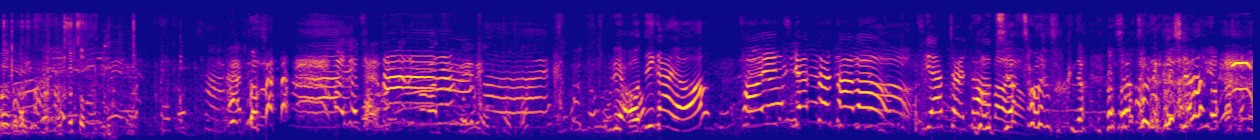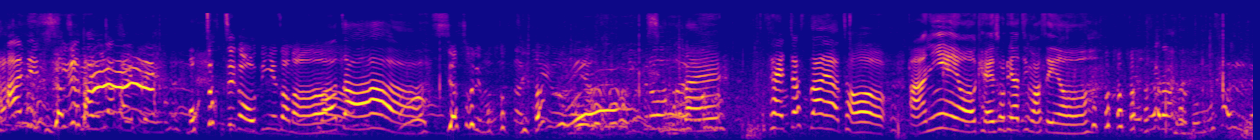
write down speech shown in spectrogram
오라 그래. 아 이거 잘못 같아. 우리 어디 가요? 저희 지하철 타러. 지하철 타러. 지하철에서 그냥 지하철이 끝이야? 아니 지금 당장 갈 때 목적지가 어디냐잖아 맞아. 지하철이 목적지야? 정말 살쪘어요 저. 아니에요 개소리 하지 마세요. 너무 설레.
